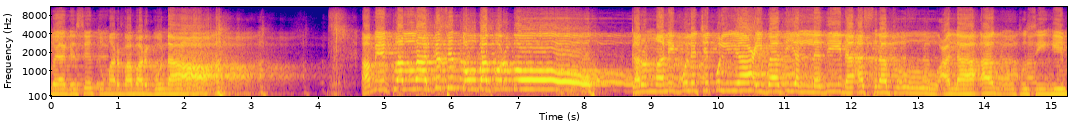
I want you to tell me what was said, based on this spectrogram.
হয়ে গেছে তোমার বাবার গুনাহ। আমি একটু আল্লাহর কাছে তওবা করব। কারণ মালিক বলেছে কুলিয়া ইবাদিয়াল্লাযীনা আসরাফু আলা আনফুসিহিম,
